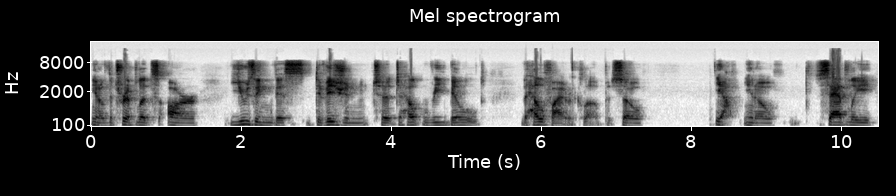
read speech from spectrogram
you know the triplets are using this division to to help rebuild the Hellfire Club. So yeah, you know, sadly,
